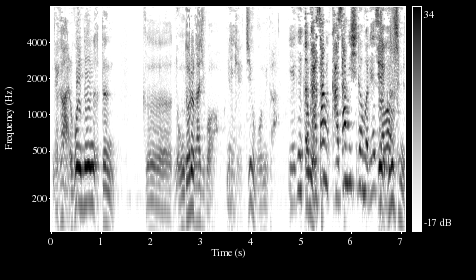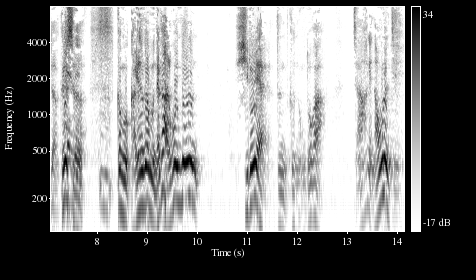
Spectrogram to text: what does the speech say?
내가 알고 있는 어떤 그 농도를 가지고 이렇게 네. 찍어 봅니다. 예, 그러니까 그러면- 가상 가상 실험을 해서 예, 그렇습니다. 그래서 네네. 그뭐 과연 그러면 내가 알고 있는 시료의 어떤 그 농도가 정확하게 나오는지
